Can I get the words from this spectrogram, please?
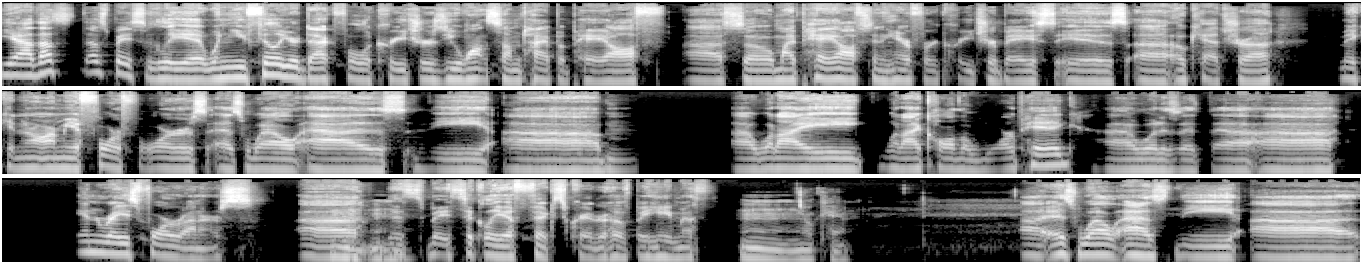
Yeah, that's that's basically it. When you fill your deck full of creatures, you want some type of payoff. Uh, so my payoffs in here for creature base is uh, Oketra making an army of four fours, as well as the um, uh, what I what I call the War Pig. Uh, what is it? The uh, End-Raze Forerunners. Uh, Mhm. It's basically a fixed Craterhoof Behemoth, Hmm. okay. uh, as well as the uh,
